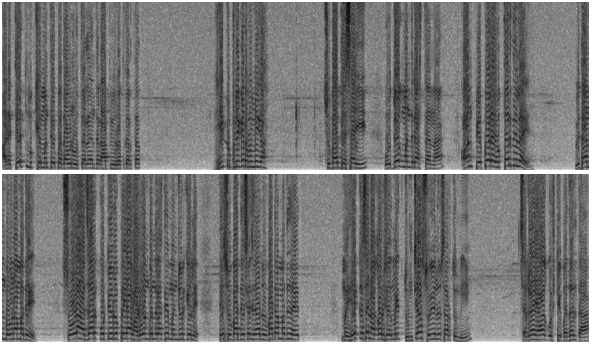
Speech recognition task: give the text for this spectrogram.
आणि तेच मुख्यमंत्री पदावरून उतरल्यानंतर आप विरोध करतात. ही डुप्लिकेट भूमिका. सुभाष देसाई उद्योग मंत्री असताना ऑन पेपर आहे उत्तर दिलंय. विधान भवनामध्ये सोळा हजार कोटी रुपये या वाढवण बंदराचे मंजूर केले. ते सुभाष देसाई आज आहेत. मग हे कसं नाकारू शकत? म्हणजे तुमच्या सोयीनुसार तुम्ही सगळ्या ह्या गोष्टी बदलता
